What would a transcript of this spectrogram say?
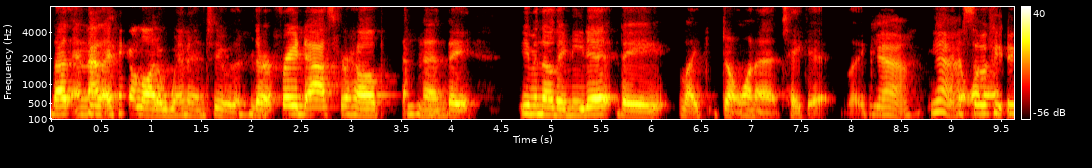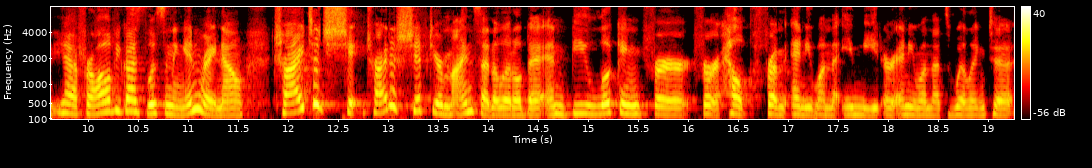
That and that I think a lot of women too. that. They're afraid to ask for help, Mhm. and they, even though they need it, they like don't want to take it. Like yeah yeah so if wanna- you yeah for all of you guys listening in right now try to shi try to shift your mindset a little bit and be looking for for help from anyone that you meet or anyone that's willing to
